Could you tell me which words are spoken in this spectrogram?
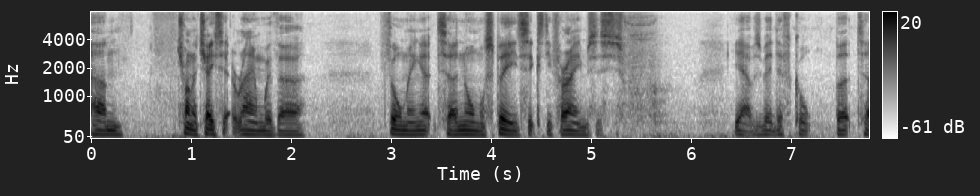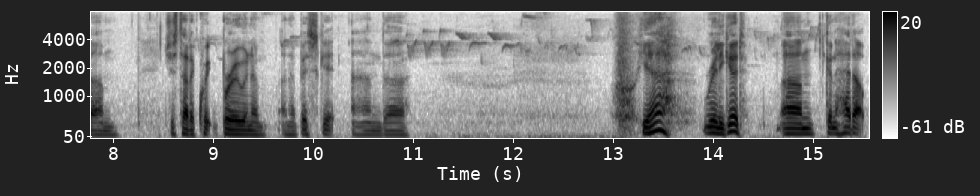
um, trying to chase it around with uh, filming at uh, normal speed, 60 frames, it's just, yeah, it was a bit difficult. But um, just had a quick brew and a, and a biscuit, and uh, yeah, really good. Um, going to head up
